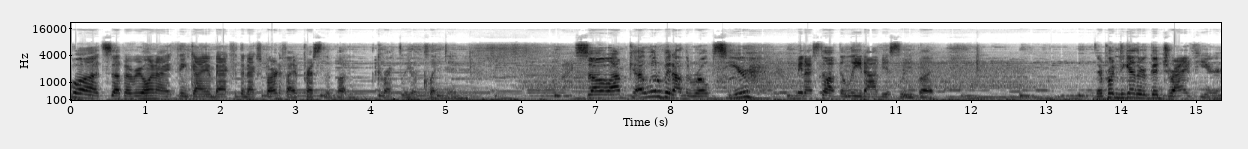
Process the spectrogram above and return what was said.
What's up everyone? I think I am back for the next part if I pressed the button correctly or clicked it. So I'm a little bit on the ropes here. I mean I still have the lead obviously, but they're putting together a good drive here.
